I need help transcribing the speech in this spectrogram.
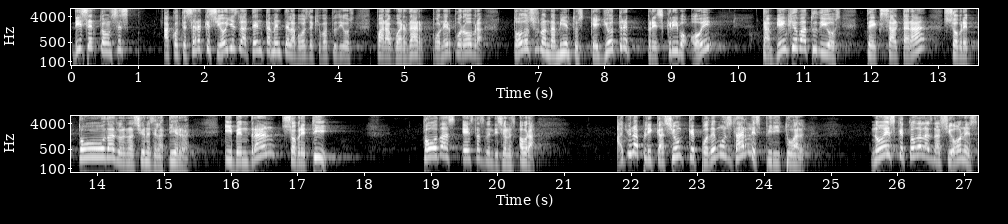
Dice entonces, acontecerá que si oyes atentamente la voz de Jehová tu Dios para guardar, poner por obra todos sus mandamientos que yo te prescribo hoy, también Jehová tu Dios te exaltará sobre todas las naciones de la tierra y vendrán sobre ti todas estas bendiciones. Ahora, hay una aplicación que podemos darle espiritual. No es que todas las naciones,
